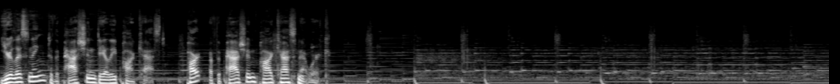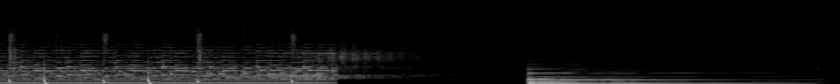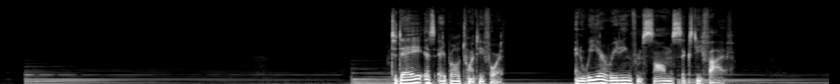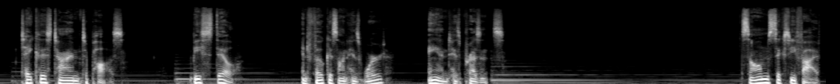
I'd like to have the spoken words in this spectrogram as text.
You're listening to the Passion Daily Podcast, part of the Passion Podcast Network. Today is April 24th, and we are reading from Psalm 65. Take this time to pause, be still, and focus on His Word and His presence. Psalm 65,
